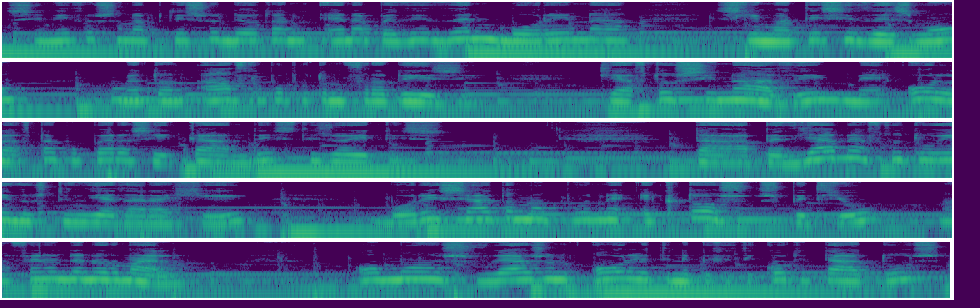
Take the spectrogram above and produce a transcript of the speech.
συνήθως αναπτύσσονται όταν ένα παιδί δεν μπορεί να σχηματίσει δεσμό με τον άνθρωπο που τον φροντίζει και αυτό συνάδει με όλα αυτά που πέρασε η Κάντι στη ζωή της. Τα παιδιά με αυτού του είδους την διαταραχή μπορεί σε άτομα που είναι εκτός σπιτιού να φαίνονται νορμάλ. Όμως βγάζουν όλη την επιθετικότητά τους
